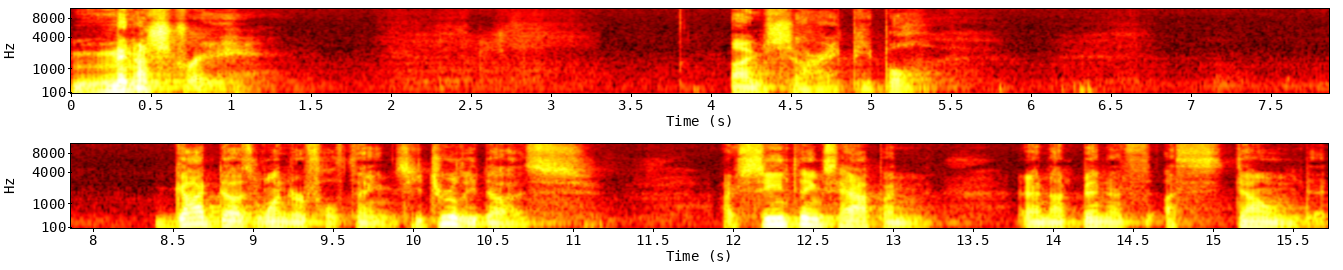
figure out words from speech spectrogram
ministry. I'm sorry, people. God does wonderful things. He truly does. I've seen things happen, and I've been astounded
